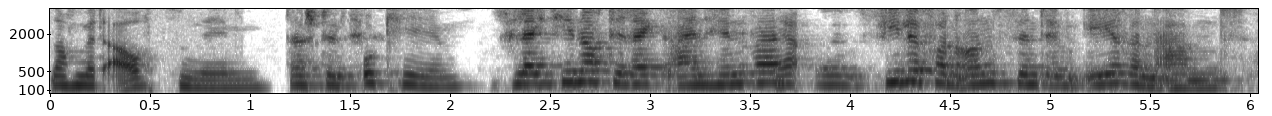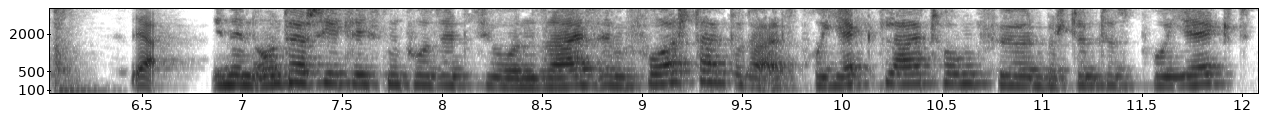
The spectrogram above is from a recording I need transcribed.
noch mit aufzunehmen. Das stimmt. Okay. Vielleicht hier noch direkt ein Hinweis. Ja. Äh, viele von uns sind im Ehrenamt. In den unterschiedlichsten Positionen, sei es im Vorstand oder als Projektleitung für ein bestimmtes Projekt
